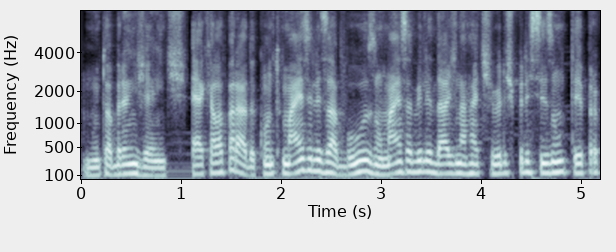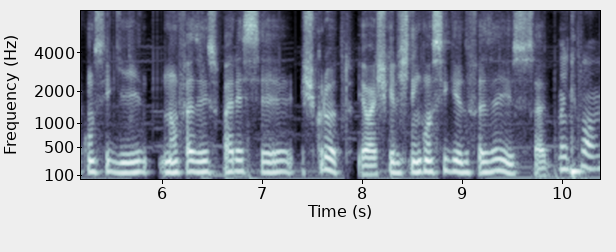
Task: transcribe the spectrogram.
muito, abrangente. É aquela parada, quanto mais eles abusam, mais habilidade narrativa eles precisam ter para conseguir não fazer isso parecer escroto. Eu acho que eles têm conseguido fazer isso, sabe? Muito bom,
